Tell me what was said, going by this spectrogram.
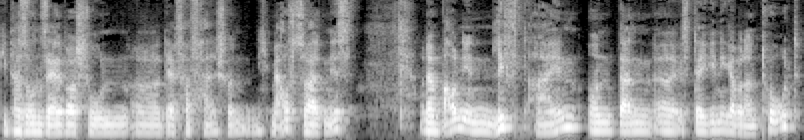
die Person selber schon, äh, der Verfall schon nicht mehr aufzuhalten ist. Und dann bauen die einen Lift ein und dann äh, ist derjenige aber dann tot.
